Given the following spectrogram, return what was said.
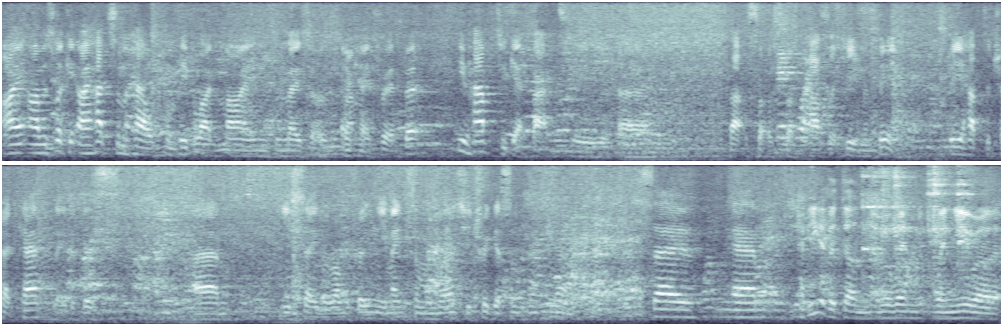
I, I, was looking. I had some help from people like Mind and those sort of okay through it, but you have to get back to um, that sort of stuff as a human being. But you have to tread carefully because um, you say the wrong thing, you make someone worse, you trigger something. So, um, have you ever done I mean, when when you were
